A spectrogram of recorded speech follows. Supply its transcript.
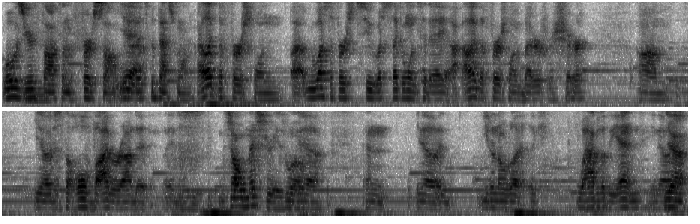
What was your thoughts on the first Saw? Because Yeah. it's the best one. I like the first one. Uh, we watched the first two. Watched the second one today. I, I like the first one better for sure. Um, you know, just the whole vibe around it. It just It's all mystery as well. yeah, and you know, it, you don't know like, like what happens at the end. You know. Yeah,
